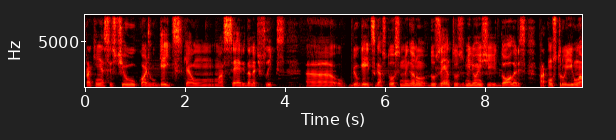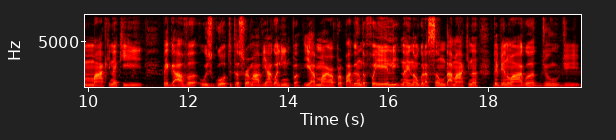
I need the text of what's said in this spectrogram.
para quem assistiu o Código Gates, que é um, uma série da Netflix, uh, o Bill Gates gastou, se não me engano, 200 milhões de dólares para construir uma máquina que pegava o esgoto e transformava em água limpa. E a maior propaganda foi ele, na inauguração da máquina, bebendo água de, de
